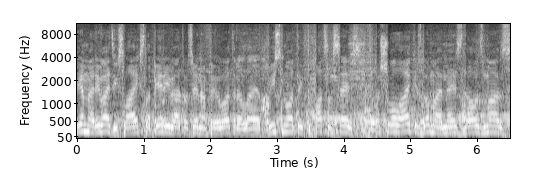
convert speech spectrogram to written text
Vienmēr ir vajadzīgs laiks, lai pierīvētos vienam pie otra, lai viss notiktu pats no sevis. Pa šo laiku es domāju, mēs daudz maz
